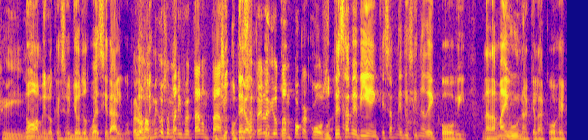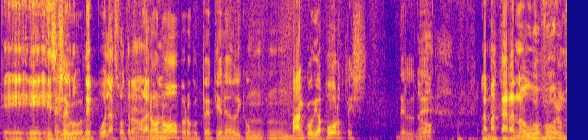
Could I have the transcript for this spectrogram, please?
Sí. No, a mí lo que yo les voy a decir algo. Pero los amigos se la- manifestaron tanto yo- y a sabe- usted le dio u- tan poca cosa. Usted sabe bien que esa medicina de COVID, nada más hay una que la coge, que eh, eh, es Es seguro. seguro. Después las otras no la No, cogen. no, pero que usted tiene un, un banco de aportes. Del, No, de- la macara no hubo forma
